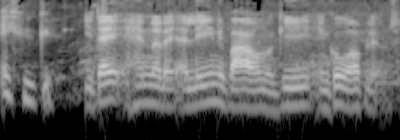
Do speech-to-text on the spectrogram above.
af hygge. I dag handler det alene bare om at give en god oplevelse.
